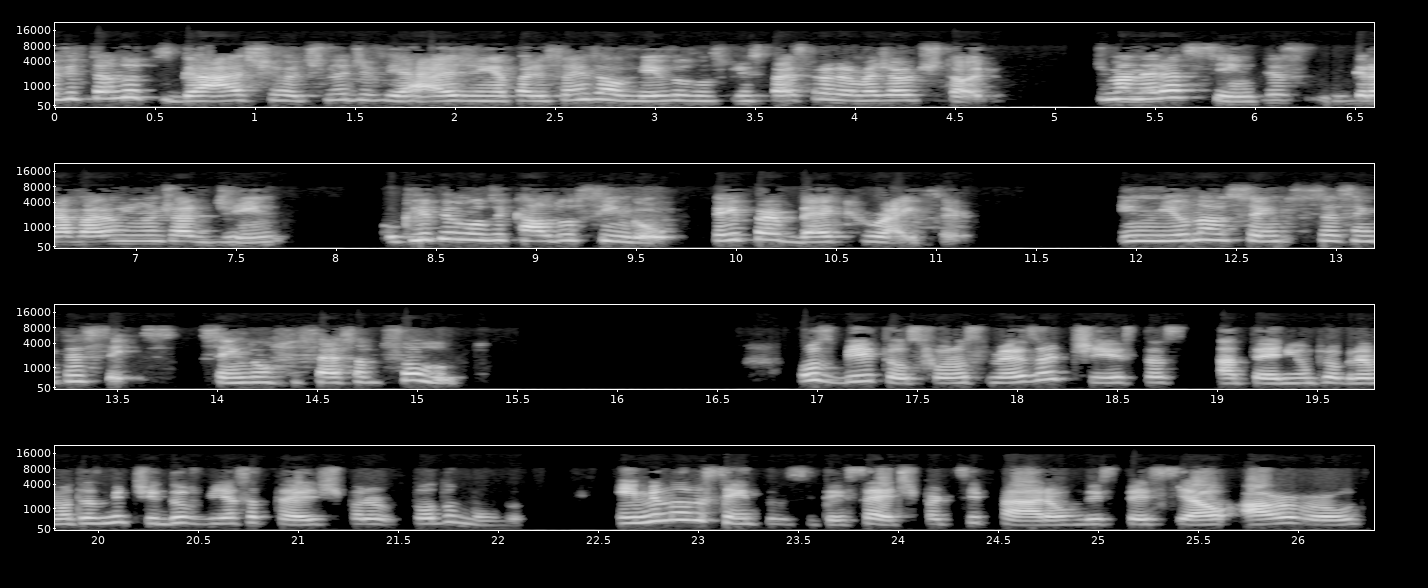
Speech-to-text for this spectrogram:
Evitando desgaste, rotina de viagem e aparições ao vivo nos principais programas de auditório. De maneira simples, gravaram em um jardim o clipe musical do single Paperback Writer, em 1966, sendo um sucesso absoluto. Os Beatles foram os primeiros artistas a terem um programa transmitido via satélite para todo o mundo. Em 1967, participaram do especial Our World,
